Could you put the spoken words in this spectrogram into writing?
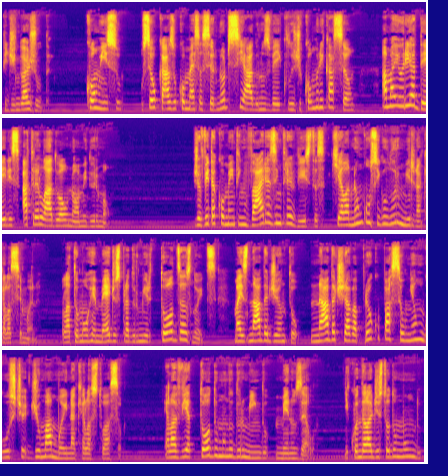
pedindo ajuda. Com isso, o seu caso começa a ser noticiado nos veículos de comunicação, a maioria deles atrelado ao nome do irmão. Jovita comenta em várias entrevistas que ela não conseguiu dormir naquela semana. Ela tomou remédios para dormir todas as noites, mas nada adiantou, nada tirava a preocupação e angústia de uma mãe naquela situação. Ela via todo mundo dormindo, menos ela. E quando ela diz todo mundo,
